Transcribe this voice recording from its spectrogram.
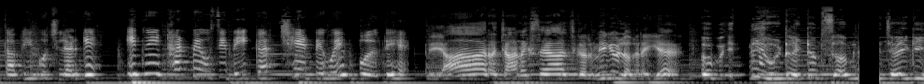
तभी कुछ लड़के इतनी ठंड में उसे देखकर छेड़ते हुए बोलते हैं। यार अचानक से आज गर्मी क्यों लग रही है? अब इतनी हॉट आइटम सामने जाएगी।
